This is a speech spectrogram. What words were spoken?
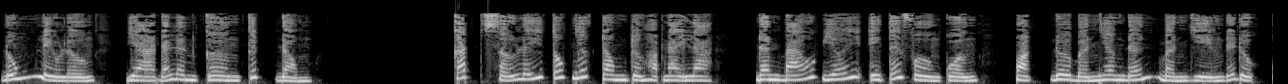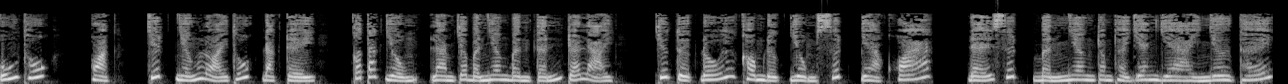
đúng liều lượng và đã lên cơn kích động. Cách xử lý tốt nhất trong trường hợp này là nên báo với y tế phường quận hoặc đưa bệnh nhân đến bệnh viện để được uống thuốc hoặc chích những loại thuốc đặc trị có tác dụng làm cho bệnh nhân bình tĩnh trở lại, chứ tuyệt đối không được dùng xích và khóa để xích bệnh nhân trong thời gian dài như thế.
